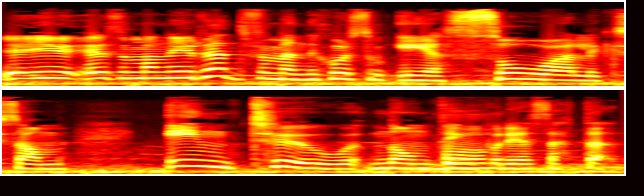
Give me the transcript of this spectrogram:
är, alltså man är ju rädd för människor som är så liksom into någonting Ja. på det sättet.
